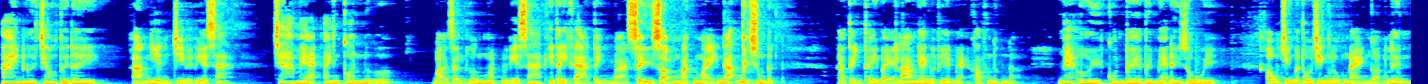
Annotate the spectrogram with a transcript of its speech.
Ai đưa cháu tới đây? An nhiên chỉ về phía xa. Cha mẹ, anh con nữa. Bà dần hướng mắt về phía xa, Khi thấy khả tình, bà xây sầm mặt mày ngã bịch xuống đất. Khả tình thấy vậy lao nhanh về phía mẹ, khóc nức nở. Mẹ ơi, con về với mẹ đây rồi. Ông Chính và Tố Trinh lúc này ngẩn lên,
